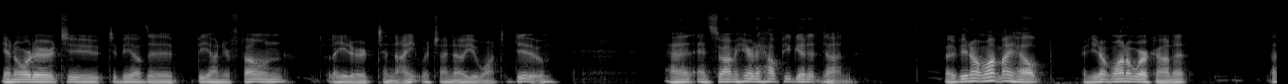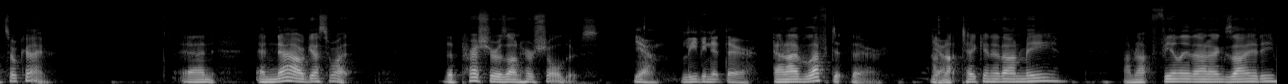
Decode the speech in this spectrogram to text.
in order to to be able to be on your phone later tonight, which I know you want to do. And, and so I'm here to help you get it done. But if you don't want my help or you don't want to work on it, that's okay. And and now guess what? The pressure is on her shoulders. Yeah, leaving it there. And I've left it there. Yeah. I'm not taking it on me. I'm not feeling that anxiety.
